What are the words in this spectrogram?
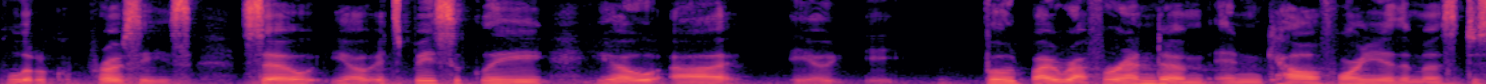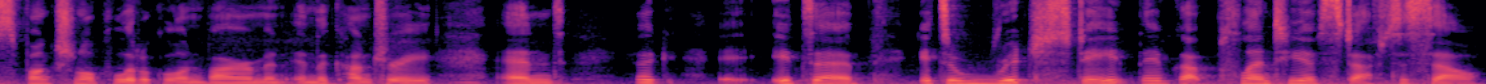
political processes. So, you know, it's basically, you know, uh, you know vote by referendum in California, the most dysfunctional political environment in the country. And like, it's a it's a rich state. They've got plenty of stuff to sell.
